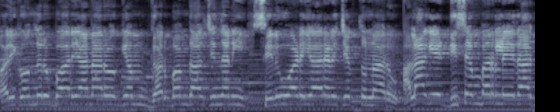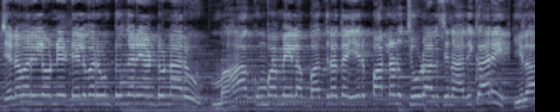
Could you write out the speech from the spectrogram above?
మరికొందరు భార్య అనారోగ్యం గర్భం దాల్చిందని సెలవు అడిగారని చెప్తున్నారు. అలాగే డిసెంబర్ లేదా జనవరిలోనే డెలివరీ ఉంటుందని అంటున్నారు. మహాకుంభమేళ భద్రత ఏర్పాట్లను చూడాల్సిన అధికారి ఇలా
